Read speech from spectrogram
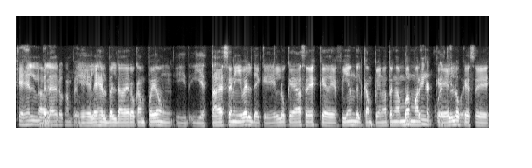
Que es el verdadero campeón. Él es el verdadero campeón y, está a ese nivel de que él lo que hace es que defiende el campeonato en ambas marcas, que es lo que se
